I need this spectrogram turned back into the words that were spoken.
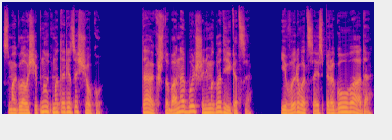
смогла ущипнуть Матари за щеку так, чтобы она больше не могла двигаться и вырваться из пирогового ада.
